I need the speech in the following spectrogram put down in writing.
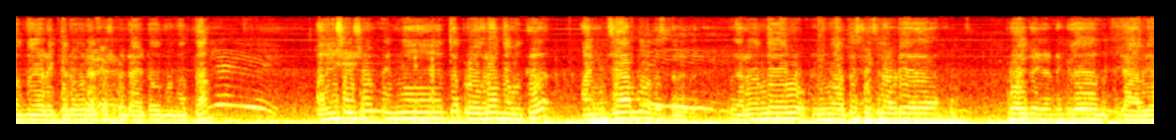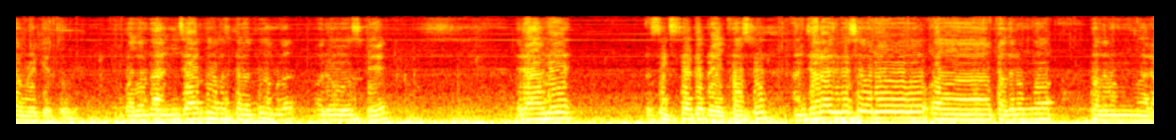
ഒന്ന് ഇടയ്ക്കൊരു റിഫ്രഷ്മെന്റ് ആയിട്ട് ഒന്ന് നിർത്താം. അതിനുശേഷം ഇന്നത്തെ പ്രോഗ്രാം നമുക്ക് അഞ്ചാർ എന്ന് സ്ഥലത്ത് കാരണം ഇന്ന് ഒറ്റ സ്റ്റേഷനിൽ അവിടെ പോയി കഴിഞ്ഞിട്ടുണ്ടെങ്കിൽ രാവിലെ അവിടേക്ക് എത്തുള്ളൂ. അപ്പൊ അതുകൊണ്ട് അഞ്ചാർ എന്ന് സ്ഥലത്ത് നമ്മൾ ഒരു സ്റ്റേ രാവിലെ സിക്സ് തേർട്ടി ബ്രേക്ക്ഫാസ്റ്റ് അഞ്ചാറ് ഏകദേശം ഒരു പതിനൊന്ന് പതിനൊന്നര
